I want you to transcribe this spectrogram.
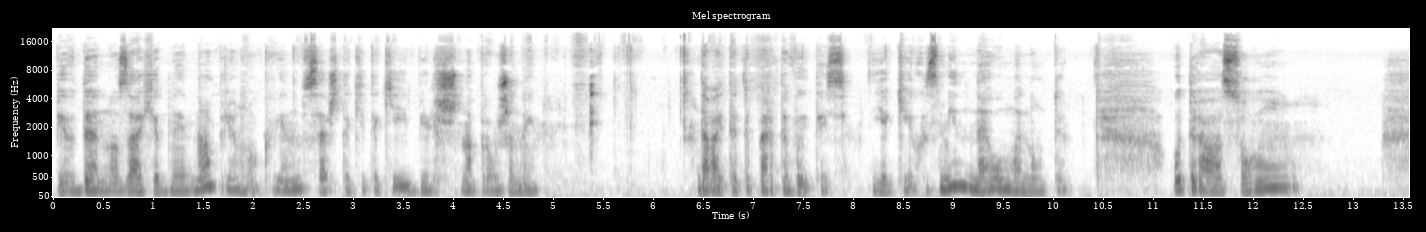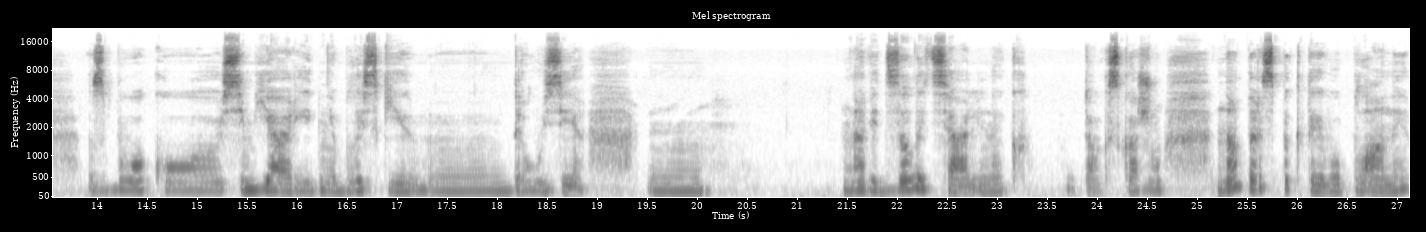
південно-західний напрямок, він все ж таки такий більш напружений. Давайте тепер дивитись, яких змін не оминути. Одразу з боку сім'я, рідні, близькі, друзі, навіть залицяльник, так скажу, на перспективу плани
